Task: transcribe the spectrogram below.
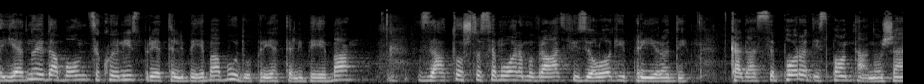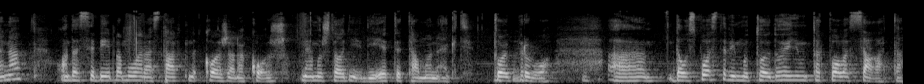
Jedno je da bolnice koje nisu prijatelji beba budu prijatelji beba, zato što se moramo vratiti fiziologiji prirodi. Kada se porodi spontano žena, onda se beba mora staviti koža na kožu. Ne možete od nje dijete tamo negdje. To je prvo. Da uspostavimo to dojenje unutar pola sata.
